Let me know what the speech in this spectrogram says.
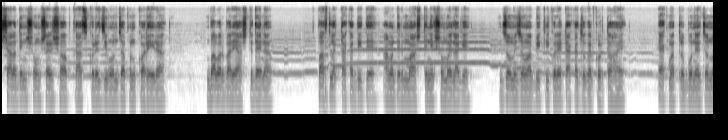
সারাদিন সংসারের সব কাজ করে জীবনযাপন করে এরা, বাবার বাড়ি আসতে দেয় না। পাঁচ লাখ টাকা দিতে আমাদের মাস তিনেক সময় লাগে। জমি জমা বিক্রি করে টাকা জোগাড় করতে হয়। একমাত্র বোনের জন্য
